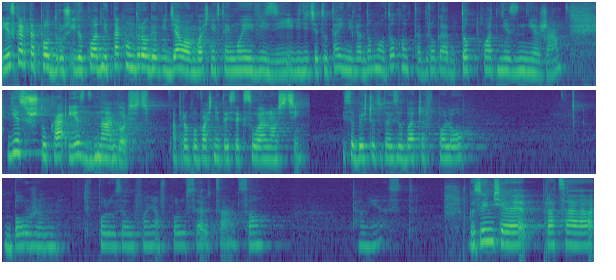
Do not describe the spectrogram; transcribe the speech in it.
Jest karta podróż i dokładnie taką drogę widziałam właśnie w tej mojej wizji i widzicie tutaj nie wiadomo dokąd ta droga dokładnie zmierza. Jest sztuka i jest nagość, a propos właśnie tej seksualności. I sobie jeszcze tutaj zobaczę w polu Bożym, w polu zaufania, w polu serca, co tam jest. Pokazuje mi się praca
